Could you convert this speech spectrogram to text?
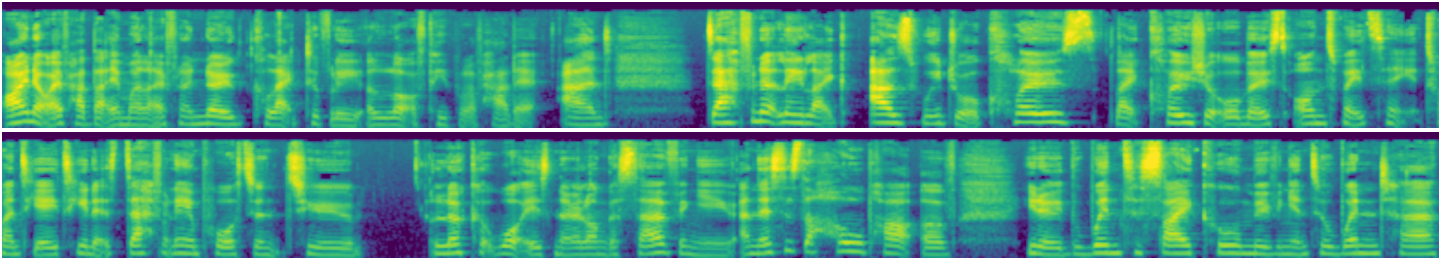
I know I've had that in my life, and I know collectively a lot of people have had it. And definitely, like as we draw close, like closure almost on 20, 2018, it's definitely important to look at what is no longer serving you. And this is the whole part of, you know, the winter cycle, moving into winter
